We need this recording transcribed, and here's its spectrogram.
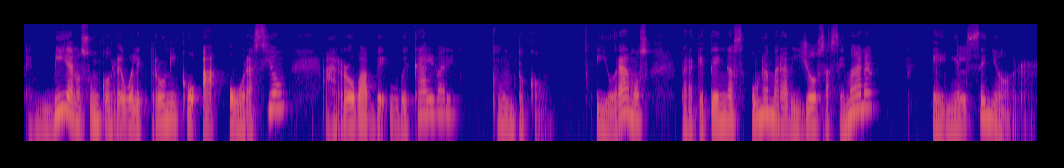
envíanos un correo electrónico a oración y oramos para que tengas una maravillosa semana en el Señor.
